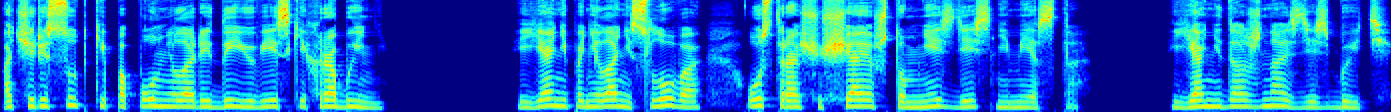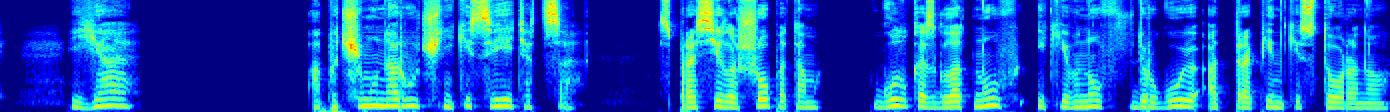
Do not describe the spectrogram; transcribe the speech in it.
а через сутки пополнила ряды ювейских рабынь. И я не поняла ни слова, остро ощущая, что мне здесь не место. Я не должна здесь быть. Я... «А почему наручники светятся?» — спросила шепотом, гулко сглотнув и кивнув в другую от тропинки сторону.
